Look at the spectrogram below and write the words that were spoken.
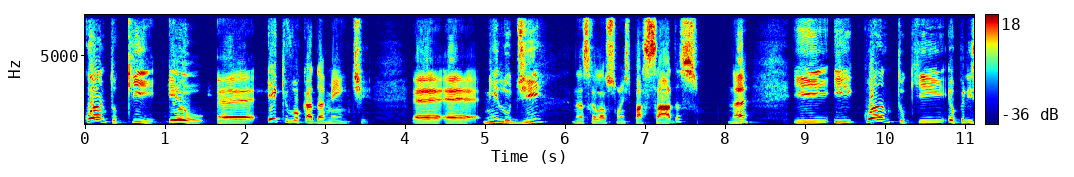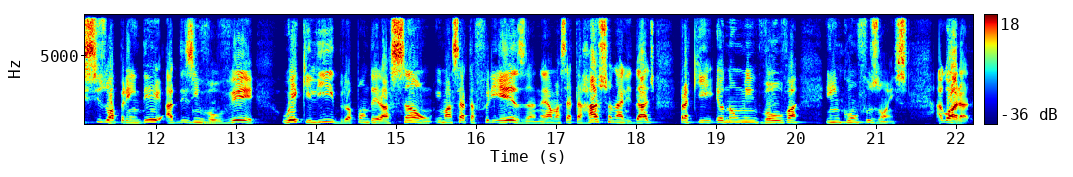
quanto que eu é, equivocadamente é, é, me iludi nas relações passadas, né? E, e quanto que eu preciso aprender a desenvolver o equilíbrio, a ponderação e uma certa frieza, né, uma certa racionalidade para que eu não me envolva em confusões. Agora,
